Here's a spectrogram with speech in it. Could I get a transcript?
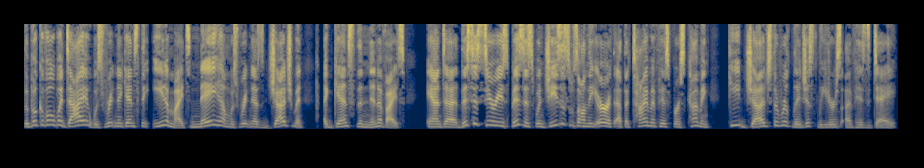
The book of Obadiah was written against the Edomites. Nahum was written as judgment against the Ninevites. And uh, this is serious business. When Jesus was on the earth at the time of his first coming, he judged the religious leaders of his day.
